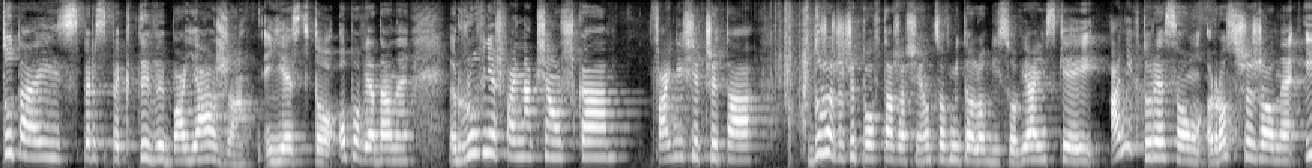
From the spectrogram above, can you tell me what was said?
Tutaj z perspektywy bajarza jest to opowiadane. Również fajna książka, fajnie się czyta. Dużo rzeczy powtarza się, co w mitologii słowiańskiej, a niektóre są rozszerzone i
